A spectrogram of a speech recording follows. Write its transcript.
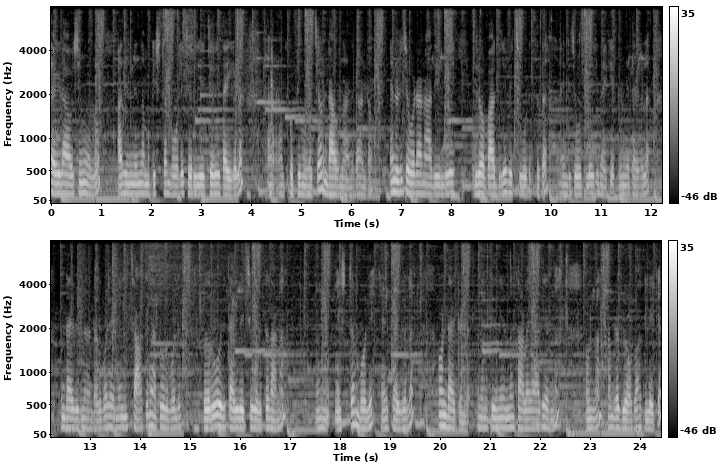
തൈയുടെ ആവശ്യമേ ഉള്ളൂ. അതിൽ നിന്ന് നമുക്ക് ഇഷ്ടം പോലെ ചെറിയ ചെറിയ തൈകൾ പൊട്ടിമുളച്ച് ഉണ്ടാകുന്നതാണ് ഇതാണ്ടോ ഞാനൊരു ചുവടാണ് ആദ്യന്റെ ഗ്രോ ബാഗിൽ വെച്ച് കൊടുത്തത്. അതിന്റെ ചുവട്ടിലേക്ക് നോക്കിയ കുഞ്ഞു തൈകൾ ഉണ്ടായി വരുന്നുണ്ട് അതുപോലെ തന്നെ ഈ ചാക്കിനകത്തും അതുപോലെ വെറും ഒരു തൈ വെച്ച് കൊടുത്തതാണ്. ഇഷ്ടം പോലെ തൈകൾ ഉണ്ടായിട്ടുണ്ട്. അപ്പം നമുക്കിതിനെ ഒന്നും കളയാതെ അങ്ങ് ഒന്ന് നമ്മുടെ ഗ്രോ ബാഗിലേക്ക്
